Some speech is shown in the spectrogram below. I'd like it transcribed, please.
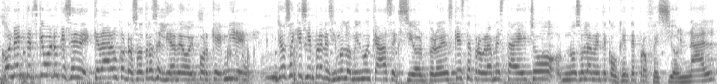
Connectors, qué bueno que se quedaron con nosotros el día de hoy, porque miren, yo sé que siempre decimos lo mismo en cada sección, pero es que este programa está hecho no solamente con gente profesional,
